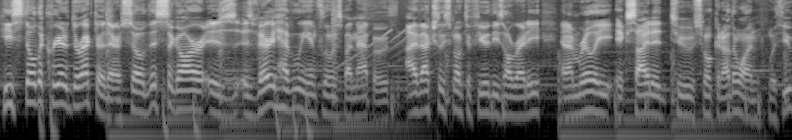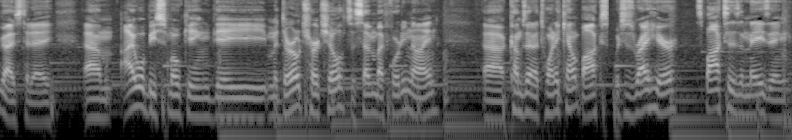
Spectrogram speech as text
he's still the creative director there. So this cigar is is very heavily influenced by Matt Booth. I've actually smoked a few of these already, and I'm really excited to smoke another one with you guys today. Um, I will be smoking the Maduro Churchill. It's a 7x49. Uh, comes in a 20 count box, which is right here. This box is amazing.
